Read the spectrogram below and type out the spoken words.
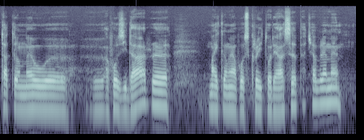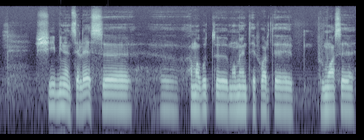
Tatăl meu uh, a fost zidar, uh, maica mea a fost croitoreasă pe acea vreme și, bineînțeles, uh, am avut momente foarte frumoase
